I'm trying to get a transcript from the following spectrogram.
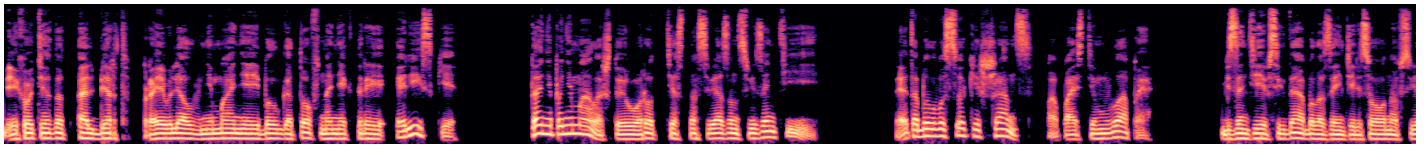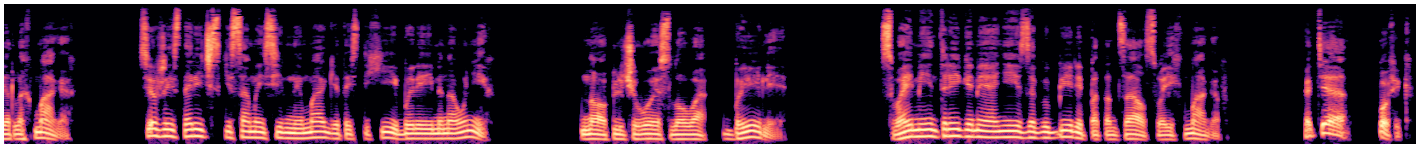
И хоть этот Альберт проявлял внимание и был готов на некоторые риски, Таня понимала, что его род тесно связан с Византией. Это был высокий шанс попасть им в лапы. Византия всегда была заинтересована в светлых магах. Все же исторически самые сильные маги этой стихии были именно у них. Но ключевое слово «были». Своими интригами они и загубили потенциал своих магов. Хотя пофиг,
